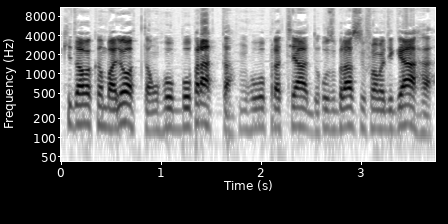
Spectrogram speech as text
que dava cambalhota, um robô prata, um robô prateado, com os braços em forma de garra.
